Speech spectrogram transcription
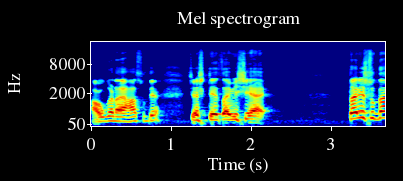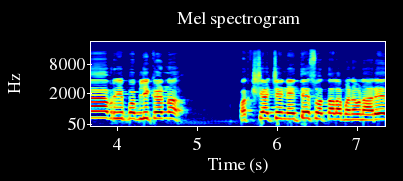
अवघड आहे. हा सुद्धा चेष्टेचा विषय आहे. तरीसुद्धा रिपब्लिकन पक्षाचे नेते स्वतःला बनवणारे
